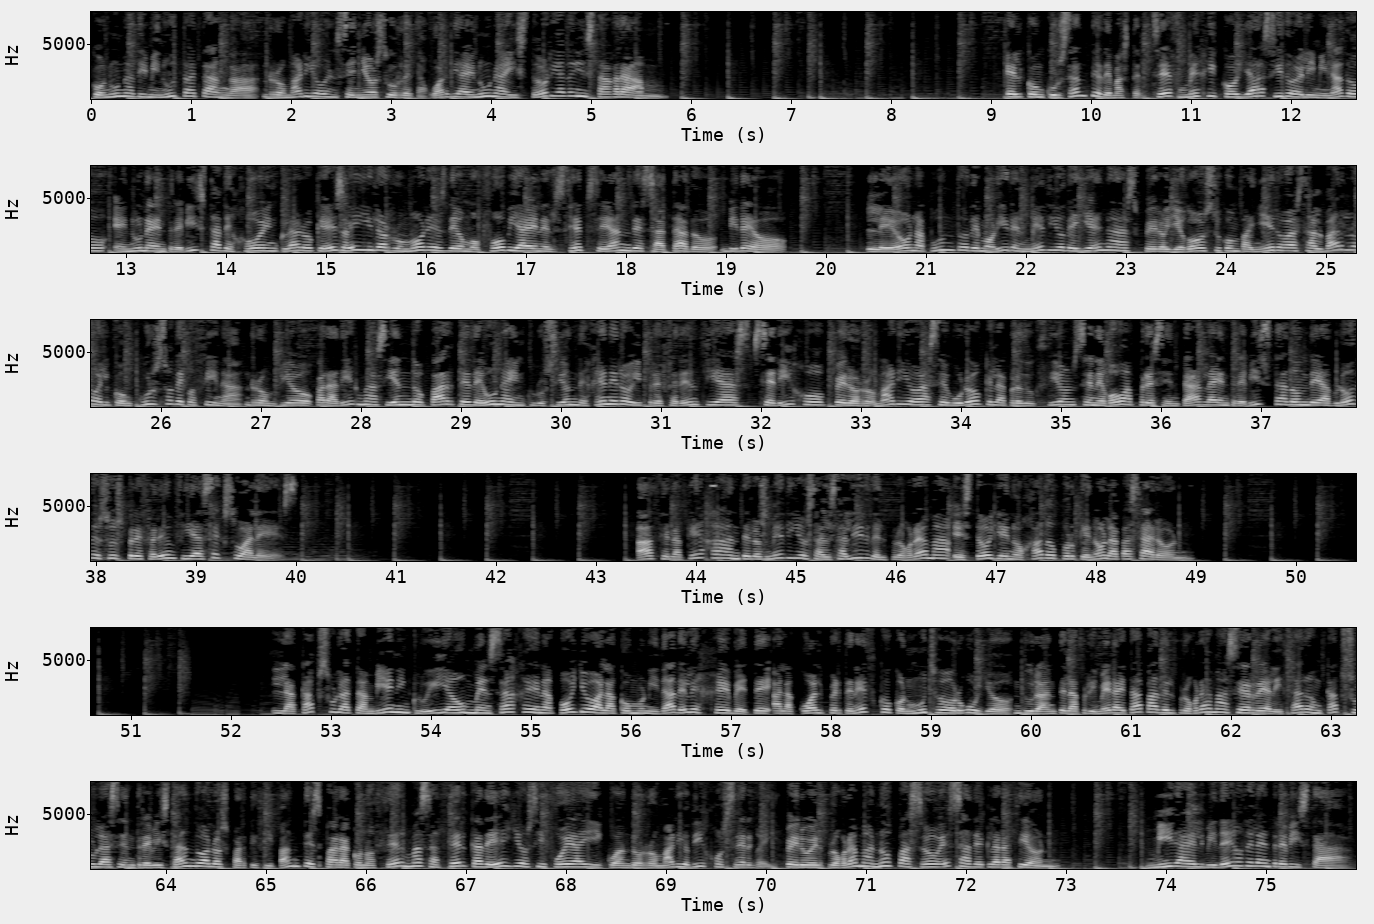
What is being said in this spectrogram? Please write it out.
Con una diminuta tanga, Romario enseñó su retaguardia en una historia de Instagram. El concursante de Masterchef México ya ha sido eliminado, en una entrevista dejó en claro que es gay y los rumores de homofobia en el set se han desatado. Video. León a punto de morir en medio de llenas, pero llegó su compañero a salvarlo el concurso de cocina, rompió paradigma siendo parte de una inclusión de género y preferencias, se dijo, pero Romario aseguró que la producción se negó a presentar la entrevista donde habló de sus preferencias sexuales. Hace la queja ante los medios al salir del programa, estoy enojado porque no la pasaron. La cápsula también incluía un mensaje en apoyo a la comunidad LGBT, a la cual pertenezco con mucho orgullo. Durante la primera etapa del programa se realizaron cápsulas entrevistando a los participantes para conocer más acerca de ellos y fue ahí cuando Romario dijo ser gay, pero el programa no pasó esa declaración. Mira el video de la entrevista.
